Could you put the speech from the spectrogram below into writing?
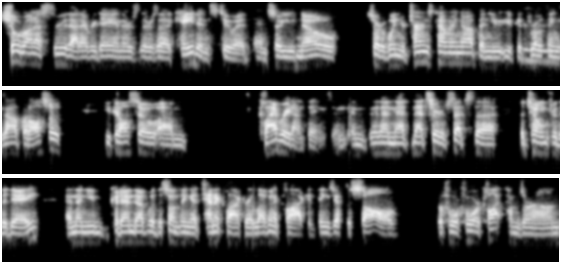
she'll run us through that every day. And there's there's a cadence to it, and so you know sort of when your turn's coming up and you, you could throw mm-hmm. things out, but also you could also um, collaborate on things. And, and, and then that, that sort of sets the, the tone for the day. And then you could end up with something at 10 o'clock or 11 o'clock and things you have to solve before four o'clock comes around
